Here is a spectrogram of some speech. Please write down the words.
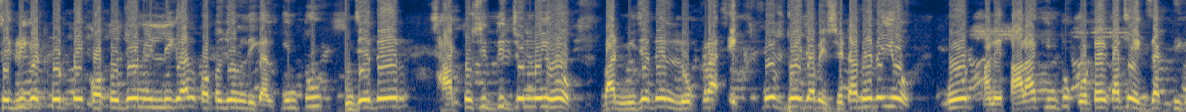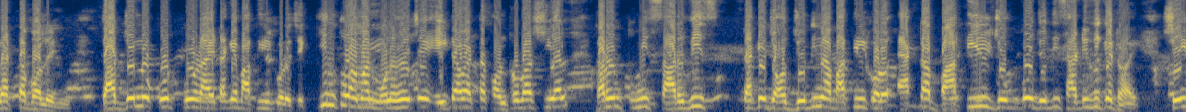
সেগ্রিগেট করতে কতজন ইলিগাল কতজন লিগাল কিন্তু নিজেদের স্বার্থ সিদ্ধির জন্যই হোক বা নিজেদের লোকরা এক্সপোজড হয়ে যাবে, সেটা ভেবেই হোক, কোর্ট মানে তারা কিন্তু কোর্টের কাছে এক্সাক্ট ফিগারটা বলেনি। যার জন্য কোর্ট পুরো রায়টাকে বাতিল করেছে। কিন্তু আমার মনে হয়েছে এইটাও একটা কন্ট্রোভার্সিয়াল কারণ তুমি সার্ভিস তাকে যদি না বাতিল করো, একটা বাতিল যোগ্য যদি সার্টিফিকেট হয়, সেই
